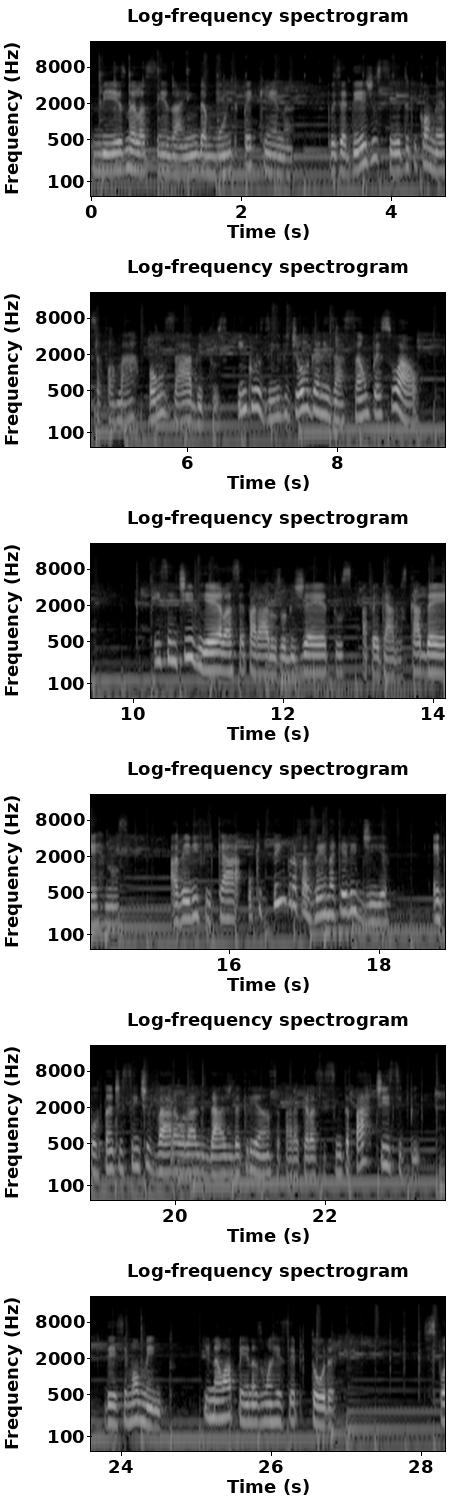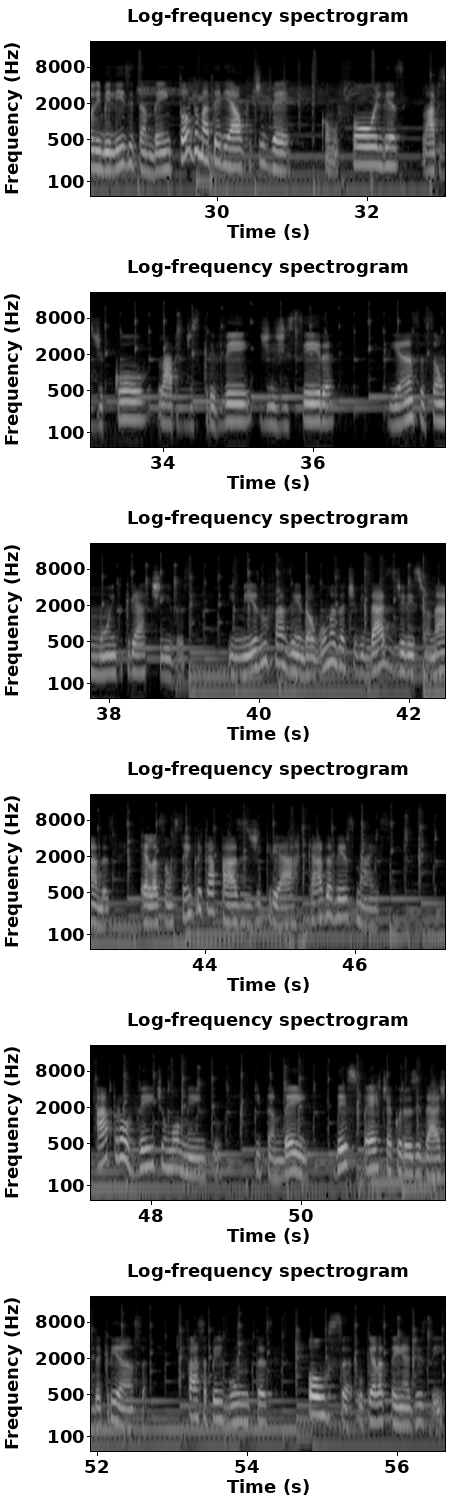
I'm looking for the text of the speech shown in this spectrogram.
mesmo ela sendo ainda muito pequena pois é desde cedo que começa a formar bons hábitos, inclusive de organização pessoal. Incentive ela a separar os objetos, a pegar os cadernos, a verificar o que tem para fazer naquele dia. É importante incentivar a oralidade da criança para que ela se sinta partícipe desse momento e não apenas uma receptora. Disponibilize também todo o material que tiver, como folhas, lápis de cor, lápis de escrever, giz de cera. Crianças são muito criativas e, mesmo fazendo algumas atividades direcionadas, elas são sempre capazes de criar cada vez mais. Aproveite o momento e também desperte a curiosidade da criança. Faça perguntas, ouça o que ela tem a dizer.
